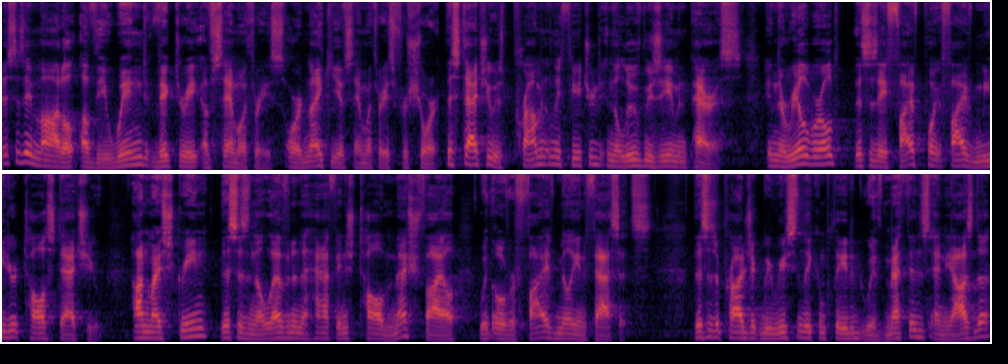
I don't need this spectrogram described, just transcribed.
This is a model of the Winged Victory of Samothrace, or Nike of Samothrace for short. This statue is prominently featured in the Louvre Museum in Paris. In the real world, this is a 5.5 meter tall statue. On my screen, this is an 11 and a half inch tall mesh file with over 5 million facets. This is a project we recently completed with Methods and YASDA.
